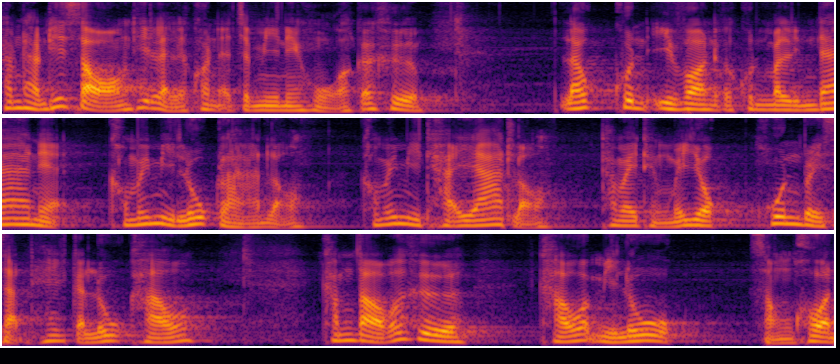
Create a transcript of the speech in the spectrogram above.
คำถามที่ 2 ที่หลายๆคนอาจจะมีในหัวก็คือ แล้วคุณอีวอนกับคุณมารินดาเนี่ยเขาไม่มีลูกหลานหรอเขาไม่มีทายาทหรอทำไมถึงไม่ยกหุ้นบริษัทให้กับลูกเขาคำตอบก็คือเขามีลูกสองคน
